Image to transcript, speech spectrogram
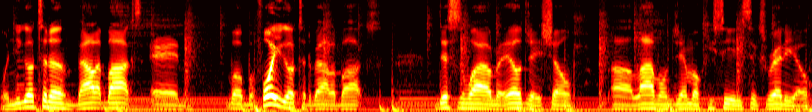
when you go to the ballot box, and well, before you go to the ballot box, this is why on the LJ show, uh, live on JamOKC 86 Radio,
